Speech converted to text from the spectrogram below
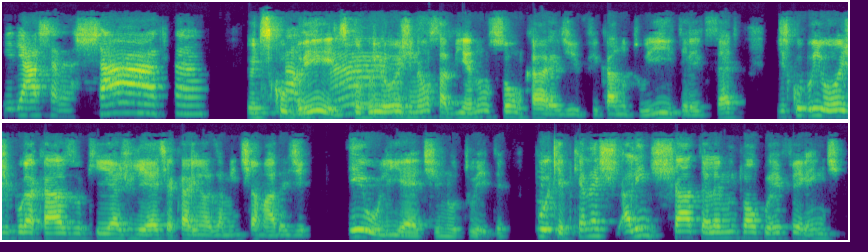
Ele acha ela chata. Eu descobri, descobri hoje, não sabia, não sou um cara de ficar no Twitter, etc. Descobri hoje, por acaso, que a Juliette é carinhosamente chamada de Euliette no Twitter. Por quê? Porque ela é, além de chata, ela é muito autorreferente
